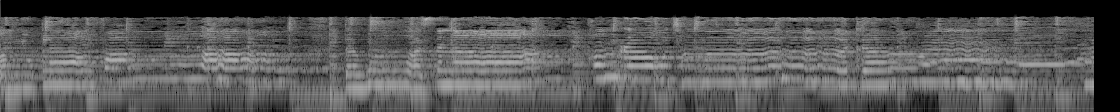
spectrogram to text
างอยู่กลางฟ้า แต่วาสนาของเราช่ามืดดำม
